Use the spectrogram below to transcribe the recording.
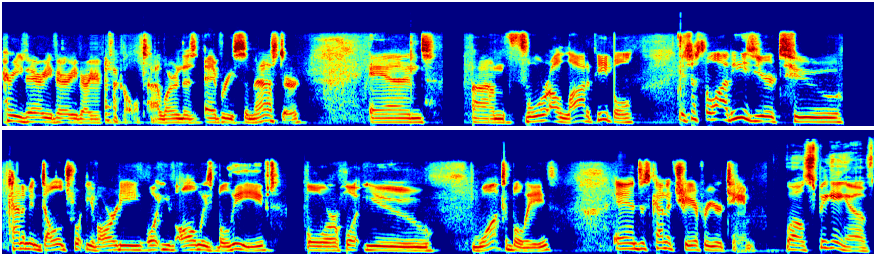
very, very, very, very difficult. I learn this every semester. And um, for a lot of people, it's just a lot easier to kind of indulge what you've already, what you've always believed or what you want to believe and just kind of cheer for your team. Well, speaking of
